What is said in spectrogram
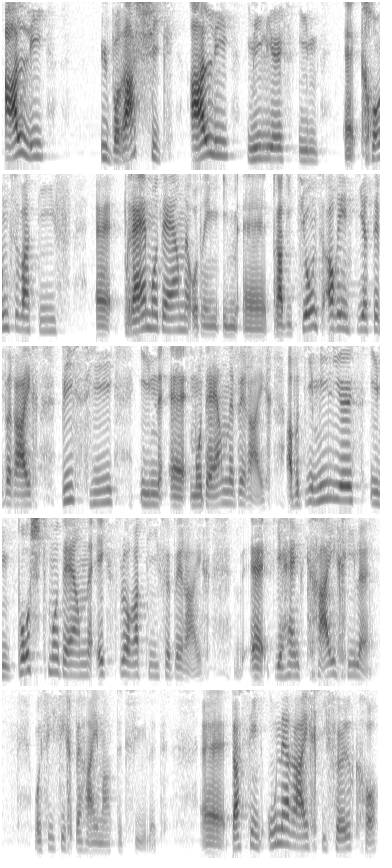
alle, Überraschung, alle Milieus im äh, konservativ, äh, prämodernen oder im, im äh, traditionsorientierten Bereich bis hin in äh, modernen Bereich. Aber die Milieus im postmodernen, explorativen Bereich, äh, die haben keine Kille, wo sie sich beheimatet fühlen. Äh, das sind unerreichte Völker,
